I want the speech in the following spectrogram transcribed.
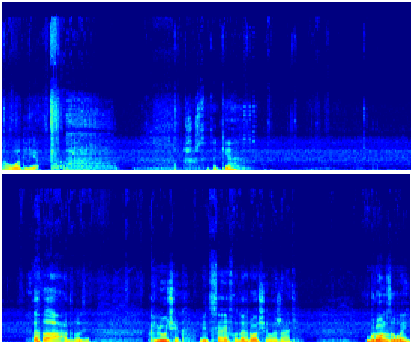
А от є. Що ж це таке? Ха-ха, друзі. Ключик від сейфу, де гроші лежать. Бронзовий.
